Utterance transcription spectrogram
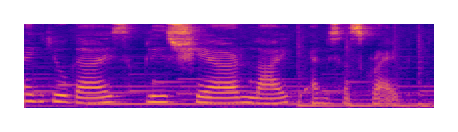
Thank you guys. Please share, like and subscribe.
